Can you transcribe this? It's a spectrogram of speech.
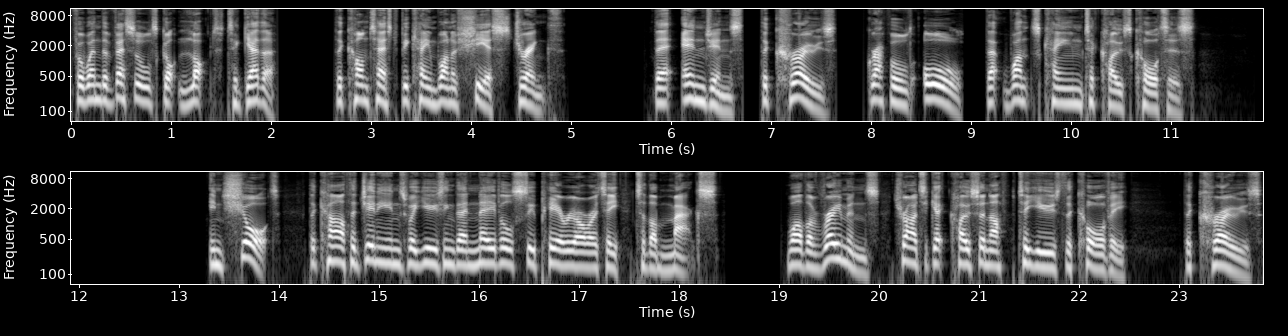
For when the vessels got locked together, the contest became one of sheer strength. Their engines the crows grappled all that once came to close quarters. In short, the Carthaginians were using their naval superiority to the max, while the Romans tried to get close enough to use the corvi, the crows,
